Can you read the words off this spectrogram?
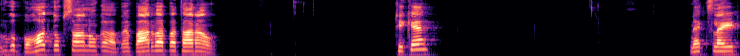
उनको बहुत नुकसान होगा। मैं बार बार बता रहा हूँ। ठीक है? नेक्स्ट स्लाइड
